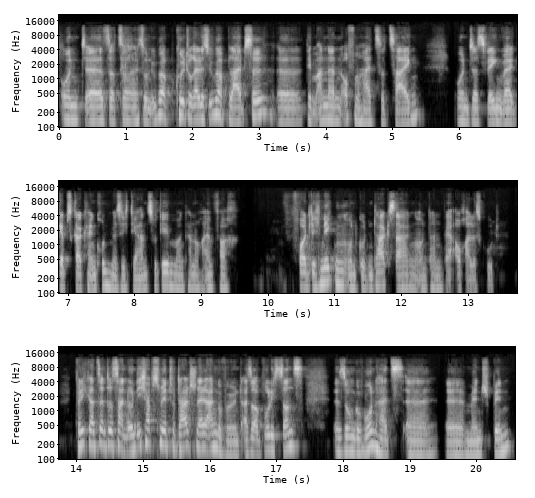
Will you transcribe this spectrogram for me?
Und äh, sozusagen so ein über, kulturelles Überbleibsel, äh, dem anderen Offenheit zu zeigen. Und deswegen gäbe es gar keinen Grund mehr, sich die Hand zu geben. Man kann auch einfach freundlich nicken und guten Tag sagen und dann wäre auch alles gut. Finde ich ganz interessant. Und ich habe es mir total schnell angewöhnt. Also obwohl ich sonst äh, so ein Gewohnheitsmensch äh, äh, bin.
